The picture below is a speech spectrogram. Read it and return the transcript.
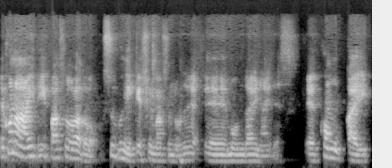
で、この ID パスワード、すぐに消しますので、えー問題ないです。えー今回、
